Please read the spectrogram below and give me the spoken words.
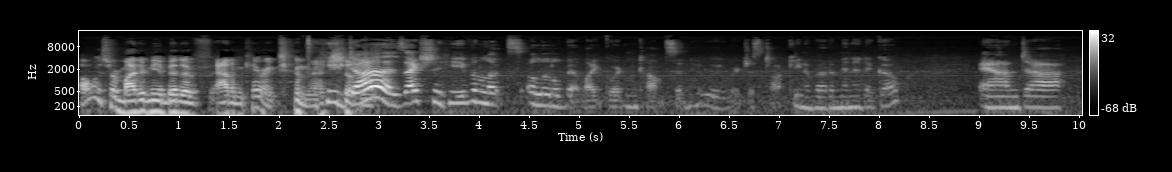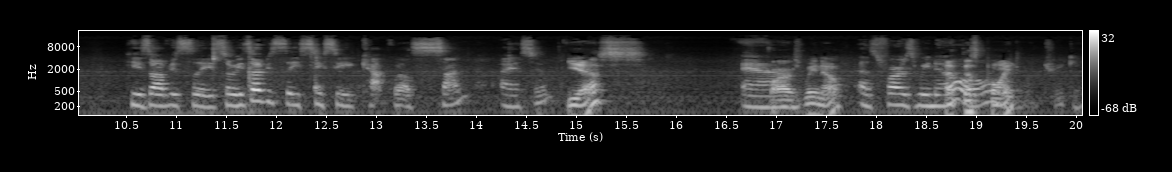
always reminded me a bit of Adam Carrington, actually. He does. Actually, he even looks a little bit like Gordon Thompson, who we were just talking about a minute ago. And uh, he's obviously, so he's obviously C.C. Capwell's son, I assume. Yes, And as far as we know. as far as we know. At this oh, point. Intriguing.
